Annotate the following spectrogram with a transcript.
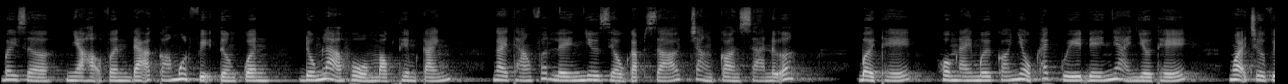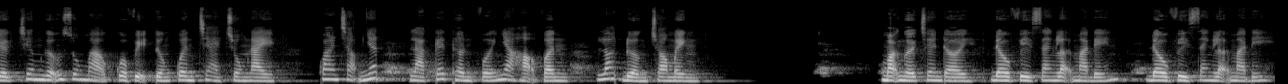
Bây giờ, nhà họ Vân đã có một vị tướng quân, đúng là hổ mọc thêm cánh, ngày tháng phất lên như diều gặp gió chẳng còn xa nữa. Bởi thế, hôm nay mới có nhiều khách quý đến nhà như thế, ngoại trừ việc chiêm ngưỡng dung mạo của vị tướng quân trẻ trung này, quan trọng nhất là kết thân với nhà họ Vân, lót đường cho mình. Mọi người trên đời đều vì danh lợi mà đến, đều vì danh lợi mà đi.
